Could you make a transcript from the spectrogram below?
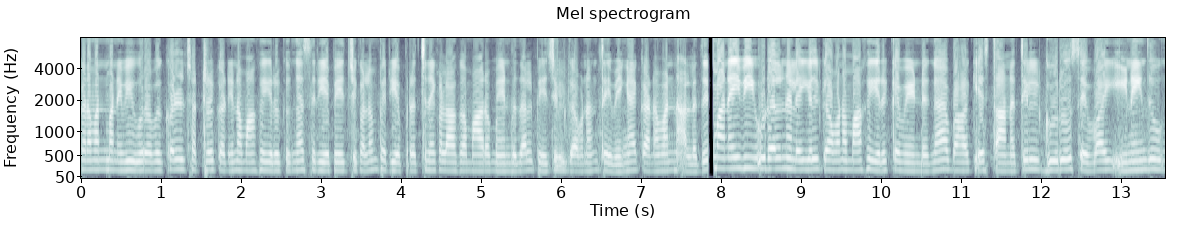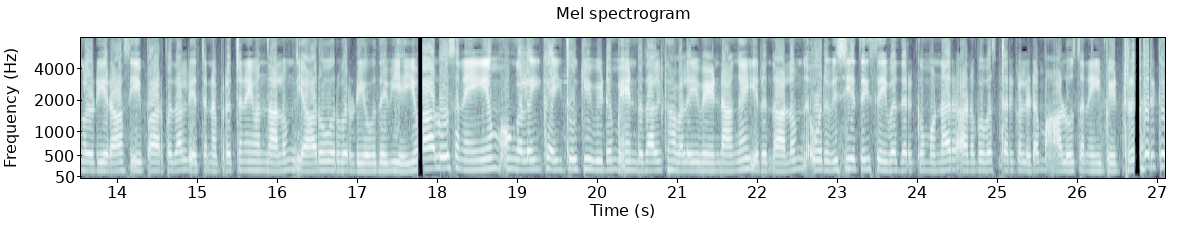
கணவன் மனைவி உறவுகள் சற்று கடினமாக இருக்குங்க. சிறிய பேச்சுகளும் பெரிய பிரச்சனைகளாக மாறும் என்பதால் பேச்சில் கவனம் தேவைங்க. கணவன் அல்லது மனைவி உடல் நிலையில் கவனமாக இருக்க வேண்டுங்க. பாக்கியஸ்தானத்தில் குரு செவ்வாய் இணைந்து உங்களுடைய ராசியை பார்ப்பதால் எத்தனை பிரச்சனை வந்தாலும் யாரோ ஒருவருடைய உதவியையும் ஆலோசனையையும் உங்களை கை தூக்கி விடும் என்பதால் கவலை வேண்டாங்க. இருந்தாலும் ஒரு விஷயத்தை செய்வதற்கு முன்னர் அனுபவஸ்தர்களிடம் ஆலோசனை பெற்று அதற்கு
